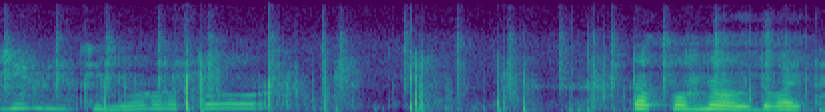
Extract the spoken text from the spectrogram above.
є вентилятор. Так, погнали, давайте.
